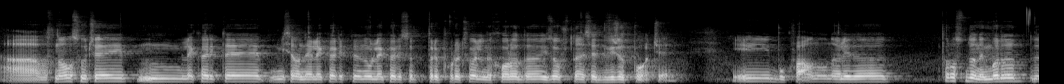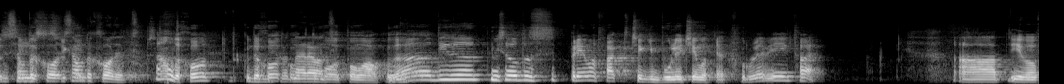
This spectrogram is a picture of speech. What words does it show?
А, в много случаи лекарите, мисля не лекарите, но лекари са препоръчвали на хора да изобщо не се движат повече. И буквално нали, да Просто да не мърдат. Да само, да, ход, само да ходят. Само да ходят, да ходят колкото могат по-малко. Да, и да, мисля, да се приемат факта, че ги боли, че имат някакви проблеми и това е. А, и в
